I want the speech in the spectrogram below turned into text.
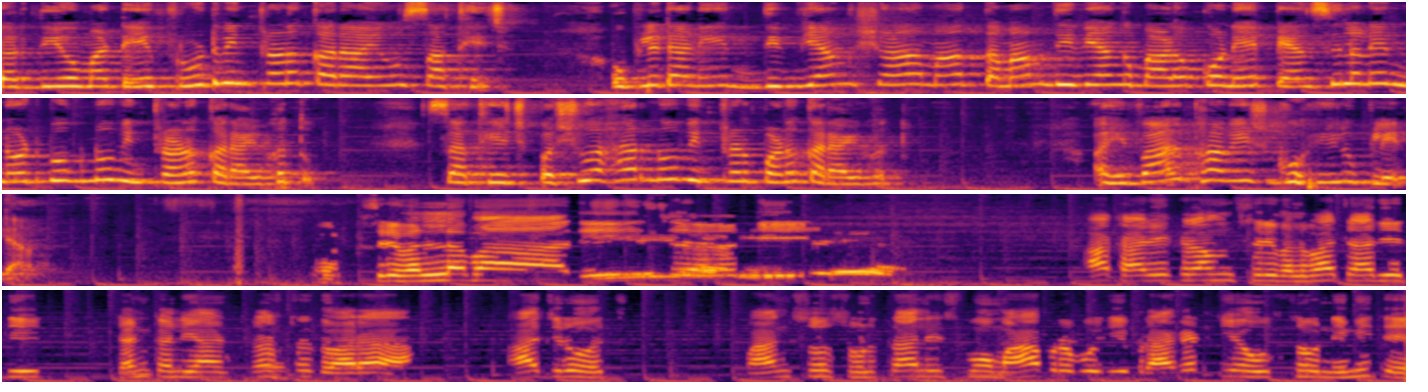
દર્દીઓ માટે ફ્રૂટ વિતરણ કરાયું સાથે જ. ઉપલેટાની દિવ્યાંગ શાળામાં તમામ દિવ્યાંગ બાળકોને પેન્સિલ અને નોટબુકનું વિતરણ કરાયું હતું. સાથે જ પશુ આહારનું વિતરણ પણ કરાયું હતું. અહેવાલ ભાવેશ ગોહિલ, ઉપલેટા. શ્રી વલ્લભાધીશ આ કાર્યક્રમ શ્રી વલ્લભાચાર્યજી જનકલ્યાણ ટ્રસ્ટ દ્વારા આજરોજ પાંચસો સુડતાલીસમો મહાપ્રભુજી પ્રાગટ્ય ઉત્સવ નિમિત્તે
